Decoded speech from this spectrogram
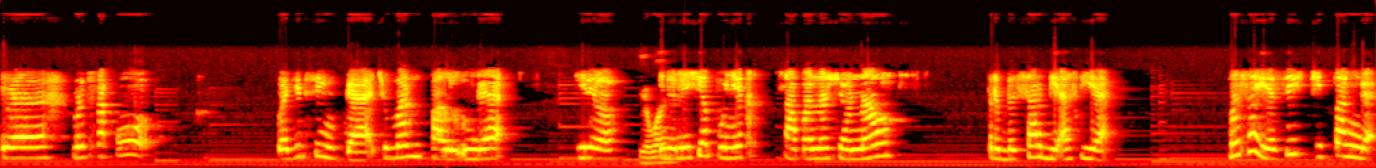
Ya menurut aku wajib sih enggak cuman paling enggak gini loh ya wajib. Indonesia punya taman nasional terbesar di Asia. Masa ya sih kita enggak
